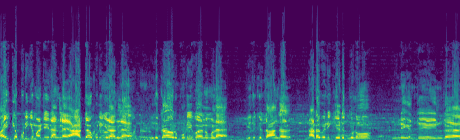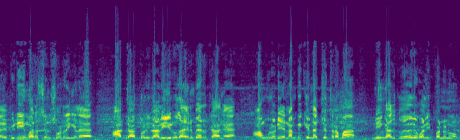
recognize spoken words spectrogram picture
பைக்கை பிடிக்க மாட்டேங்கிறாங்களே ஆட்டோ பிடிக்கிறாங்களே. இதுக்கெல்லாம் ஒரு முடிவு வேணும்ல. இதுக்கு தாங்கள் நடவடிக்கை எடுக்கணும். இன்னைக்கு இந்த இந்த விடியும் அரசுன்னு சொல்கிறீங்களே ஆட்டோ தொழிலாளி இருபதாயிரம் பேர் இருக்காங்க. அவங்களுடைய நம்பிக்கை நட்சத்திரமாக நீங்கள் அதுக்கு வழி பண்ணணும்.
